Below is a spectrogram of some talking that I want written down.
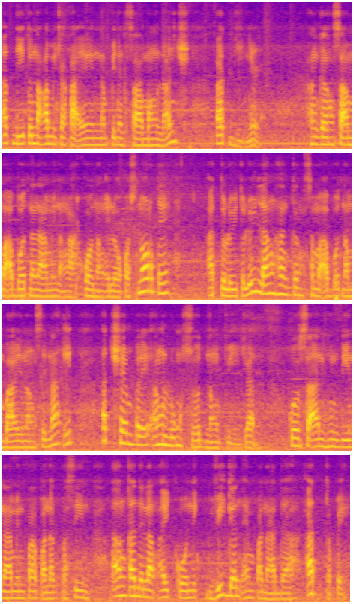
At dito na kami kakain ng pinagsamang lunch at dinner. Hanggang sa maabot na namin ang arko ng Ilocos Norte at tuloy-tuloy lang hanggang sa maabot ng bayan ng Sinait at syempre ang lungsod ng vegan kung saan hindi namin papalagpasin ang kanilang iconic vegan empanada at kape.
